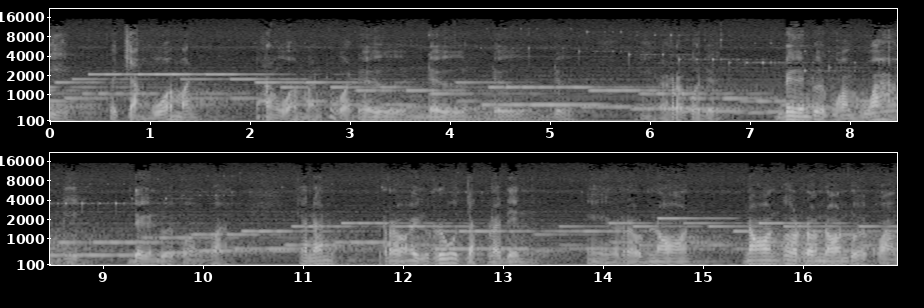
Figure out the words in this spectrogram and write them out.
อีกไปจังหัวมัน จังหัวมันก็เดินเดินเดินเดินนี่เราก็เดิน เดินด้วยความว่างที่เดินด้วยความว่างแค่นั้นเราให้รู้จักประเด็นนี่เรานอน นอนก็เรานอนด้วยความ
